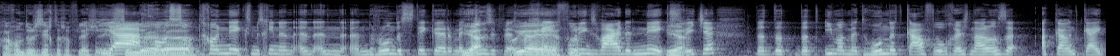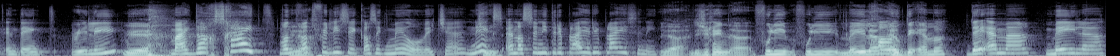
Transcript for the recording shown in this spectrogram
Maar gewoon doorzichtige flesjes Ja, zonder... gewoon, eh, gewoon niks. Misschien een, een, een, een ronde sticker met Ja. Juice Express, Oh, ja, maar ja, geen voedingswaarde, niks. Weet je? Dat, dat, dat iemand met 100k volgers naar onze account kijkt en denkt, really? Maar ik dacht, scheid. Want wat verlies ik als ik mail, weet je? Niks. True. En als ze niet replyen, replyen ze niet. ja, dus je ging eh fully, fully mailen, Gewoon- ook DM'en. DM'en, mailen.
